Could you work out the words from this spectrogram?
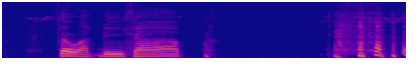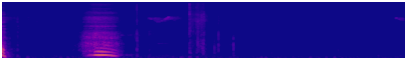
สวัสดีครับ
